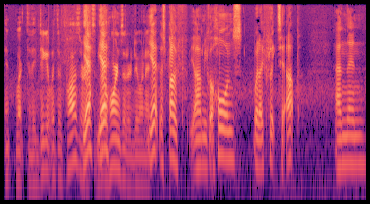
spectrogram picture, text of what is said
And what do they dig it with their paws or Yeah, it's yeah. the horns that are doing it? Yeah, that's both. Um, you've got horns where they flicked it up, and then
